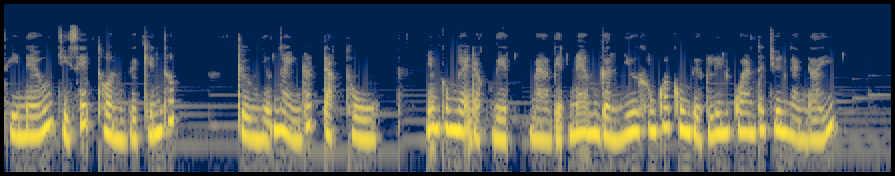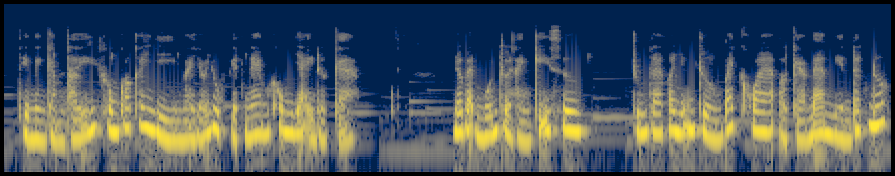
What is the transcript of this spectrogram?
thì nếu chỉ xét thuần về kiến thức trừ những ngành rất đặc thù những công nghệ đặc biệt mà việt nam gần như không có công việc liên quan tới chuyên ngành đấy thì mình cảm thấy không có cái gì mà giáo dục việt nam không dạy được cả nếu bạn muốn trở thành kỹ sư chúng ta có những trường bách khoa ở cả ba miền đất nước.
